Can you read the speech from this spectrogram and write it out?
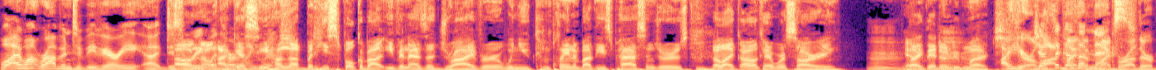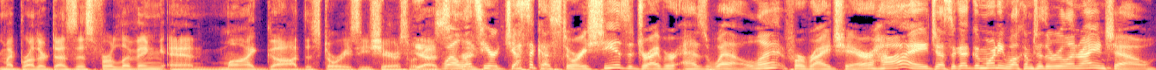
Well, I want Robin to be very uh, discreet Oh no! with I her guess he hung up, but he spoke about even as a driver when you complain about these passengers, they're like, oh, "Okay, we're sorry." Hmm. Like they don't do much. I hear a Jessica's lot. My, my brother, my brother does this for a living, and my God, the stories he shares with Yes. us. Well, let's hear Jessica's story. She is a driver as well for rideshare. Hi, Jessica. Good morning. Welcome to the Roula and Ryan Show.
